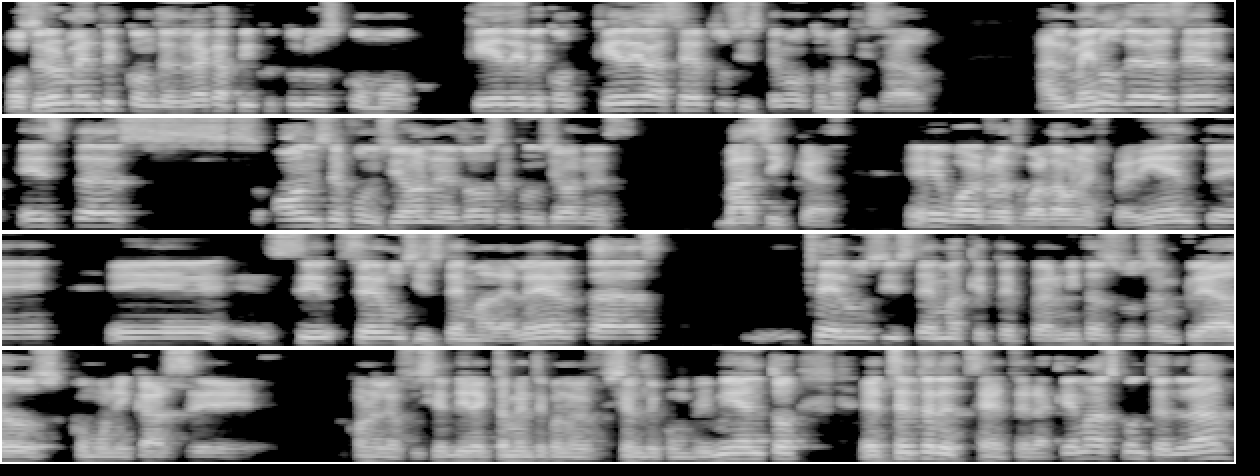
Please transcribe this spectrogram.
Posteriormente contendrá capítulos como qué debe, qué debe hacer tu sistema automatizado. Al menos debe hacer estas 11 funciones, 12 funciones básicas. Eh, resguardar un expediente, eh, ser un sistema de alertas, ser un sistema que te permita a sus empleados comunicarse con el oficial, directamente con el oficial de cumplimiento, etcétera, etcétera. ¿Qué más contendrá?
